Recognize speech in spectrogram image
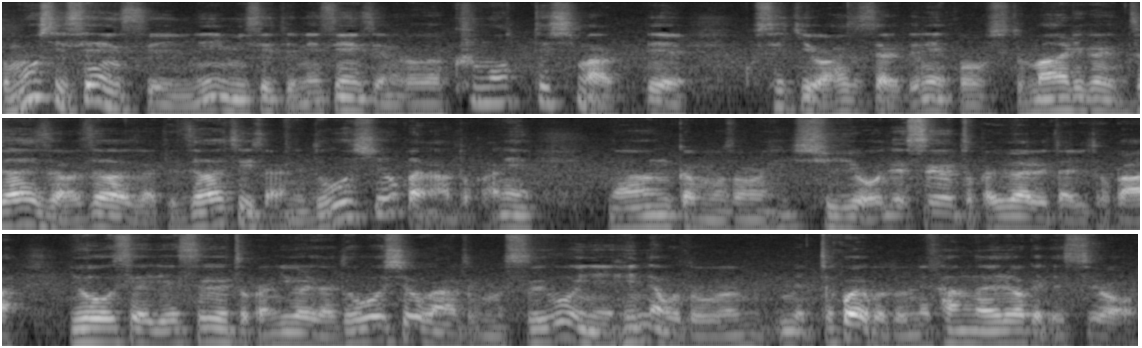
もし先生にね見せてね先生の顔が曇ってしまって席を外されてねこうちょっと周りがざわざわざわざわってざわついたらねどうしようかなとかねなんかもうその修行ですとか言われたりとか陽性ですとか言われたらどうしようかなとかもすごいね変なことをめっちゃ怖いことをね考えるわけですよ。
